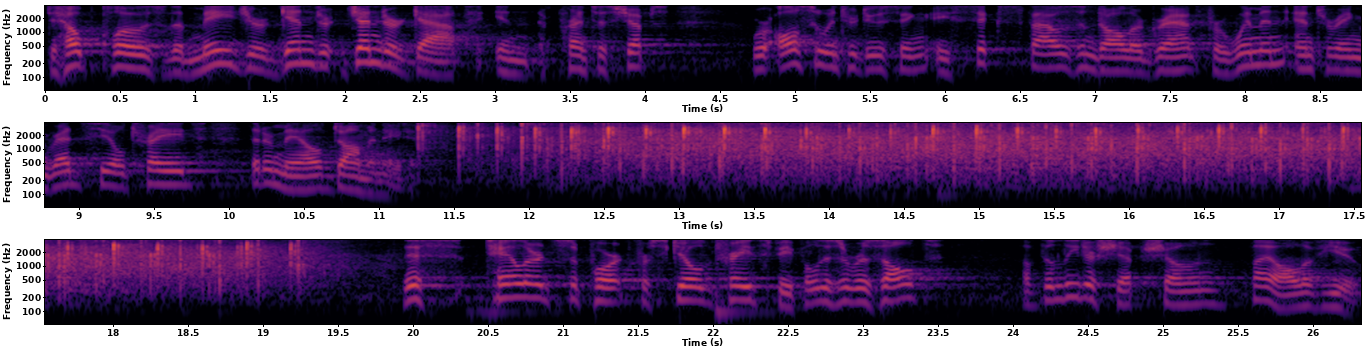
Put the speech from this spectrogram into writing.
to help close the major gender, gender gap in apprenticeships, we're also introducing a $6,000 grant for women entering Red Seal trades that are male-dominated. This tailored support for skilled tradespeople is a result of the leadership shown by all of you.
